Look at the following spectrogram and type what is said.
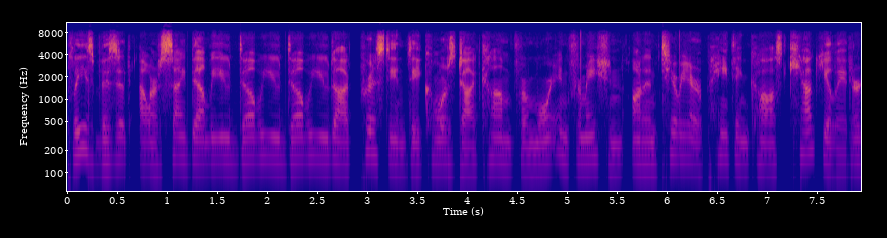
Please visit our site www.pristinedecors.com for more information on interior painting cost calculator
